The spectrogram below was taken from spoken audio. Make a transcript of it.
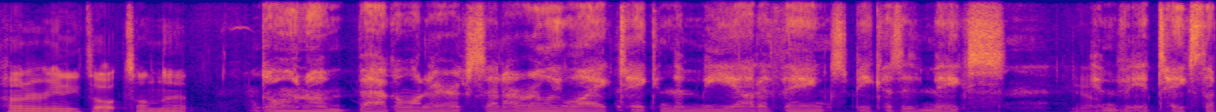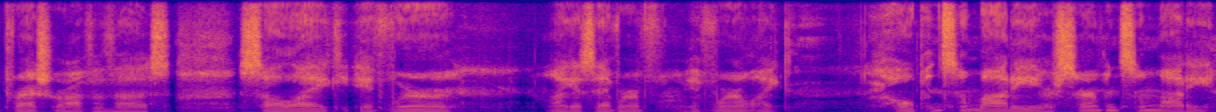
Hunter, any thoughts on that? Going on back on what Eric said, I really like taking the me out of things because it makes Yeah. it, it takes the pressure off of us. So like if we're like I said, we're if we're like helping somebody or serving somebody,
